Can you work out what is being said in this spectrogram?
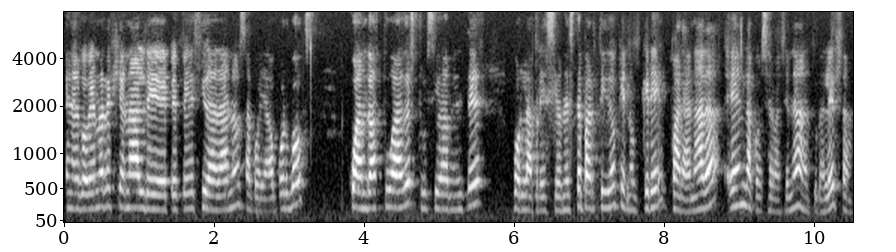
en el gobierno regional de PP Ciudadanos, apoyado por Vox, cuando ha actuado exclusivamente por la presión de este partido que no cree para nada en la conservación de la naturaleza.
